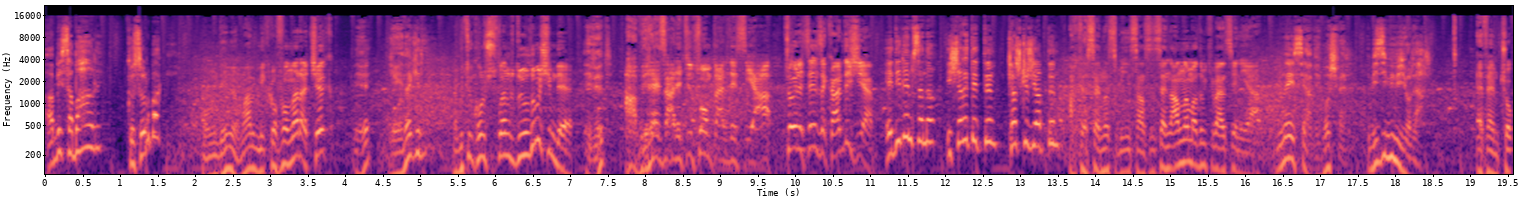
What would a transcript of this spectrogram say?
Abi sabah hali. Kusura bakma. Onu demiyorum abi mikrofonlar açık. E yayına girdi. Ya bütün konuştuklarınız duyuldu mu şimdi? Evet. Abi rezaletin son perdesi ya. Söylesenize kardeşim. E dedim sana. İşaret ettim. Kaç kış yaptın. Arkadaş sen nasıl bir insansın sen anlamadım ki ben seni ya. Neyse abi boş ver. Bizi biliyorlar. Efendim çok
